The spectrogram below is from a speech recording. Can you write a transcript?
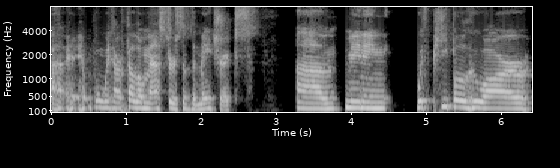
uh, with our fellow masters of the matrix um, meaning with people who are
